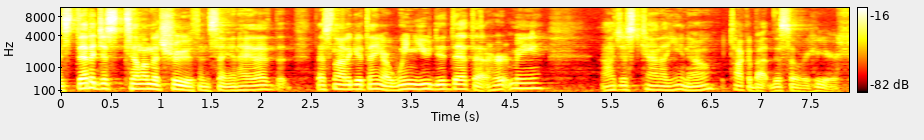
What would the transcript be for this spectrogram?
instead of just telling the truth and saying, hey, that, that, that's not a good thing, or when you did that, that hurt me. I just kind of you know talk about this over here.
